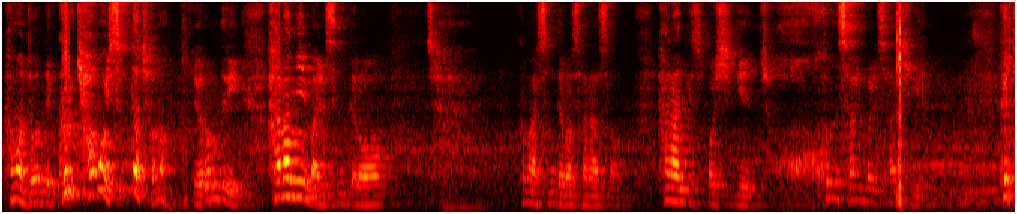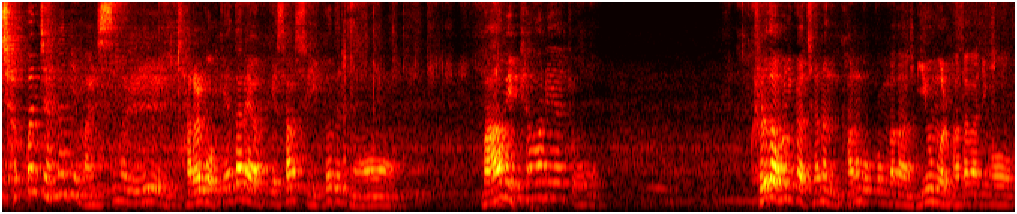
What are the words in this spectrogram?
하면 좋은데 그렇게 하고 있습니다 저는 여러분들이 하나님 말씀대로 잘 그 말씀대로 살아서 하나님께서 보시기에 좋 은 삶을 사시기를. 그 첫 번째 하나님 말씀을 잘 알고 깨달아야 그렇게 살 수 있거든요. 마음이 평안해야죠. 그러다 보니까 저는 가는 곳곳마다 미움을 받아가지고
